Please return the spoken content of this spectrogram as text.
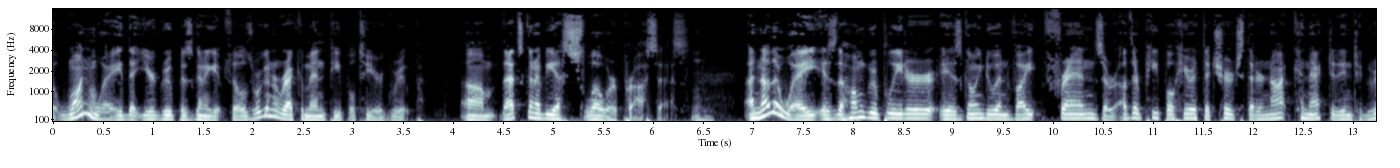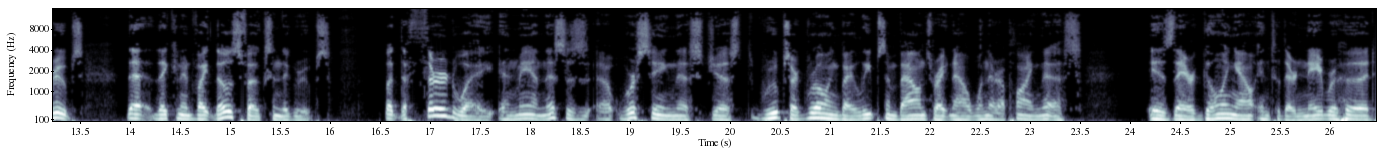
But one way that your group is going to get filled is we're going to recommend people to your group. Um, that's going to be a slower process. Mm-hmm. Another way is the home group leader is going to invite friends or other people here at the church that are not connected into groups that they can invite those folks into groups. But the third way, and man, this is uh, we're seeing this just groups are growing by leaps and bounds right now when they're applying this is they're going out into their neighborhood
